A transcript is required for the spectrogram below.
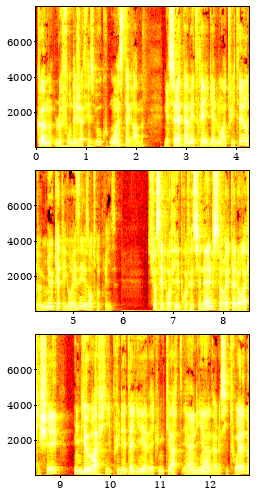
comme le font déjà Facebook ou Instagram. Mais cela permettrait également à Twitter de mieux catégoriser les entreprises. Sur ces profils professionnels serait alors affiché une biographie plus détaillée avec une carte et un lien vers le site web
